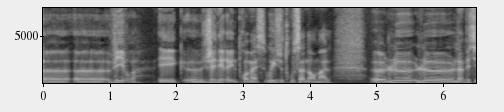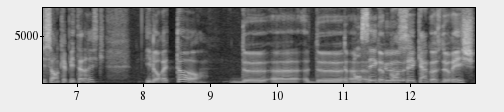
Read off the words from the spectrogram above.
vivre et euh, générer une promesse, oui, je trouve ça normal. Euh, l'investisseur en capital risque, il aurait tort de, euh, de, penser qu'un gosse de riche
